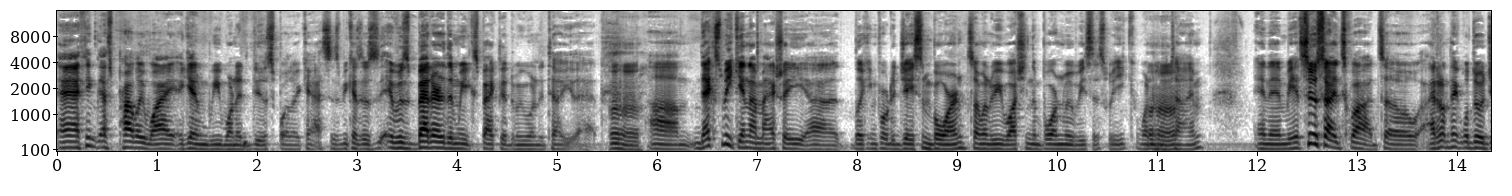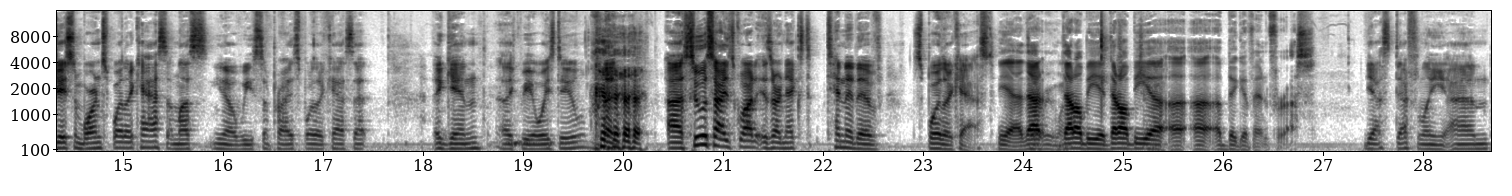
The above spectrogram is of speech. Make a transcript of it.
and, I think that's probably why again we wanted to do the spoiler cast is because it was it was better than we expected, and we wanted to tell you that. Mm-hmm. Um, next weekend, I'm actually uh, looking forward to Jason Bourne, so I'm going to be watching the Bourne movies this week, one mm-hmm. at a mm-hmm. time and then we have Suicide Squad. So I don't think we'll do a Jason Bourne spoiler cast unless you know we surprise spoiler cast that again, like we always do. But uh, Suicide Squad is our next tentative spoiler cast. Yeah, that that'll be that'll be a, a, a big event for us. Yes, definitely. Um,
